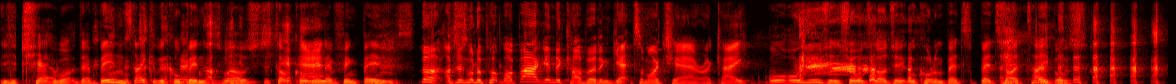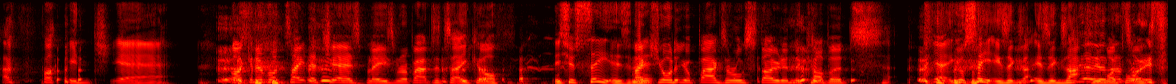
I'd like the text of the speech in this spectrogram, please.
your chair. What? They're bins. They could be called bins as well. Just start calling everything bins. Look, I just want to put my bag in the cupboard and get to my chair, okay? Or, or using Seann's logic, we'll call them beds, bedside tables. fucking chair. Like, can everyone take their chairs, please? We're about to take off. It's your seat, isn't Make it? Make sure that your bags are all stowed in the cupboards. Yeah, your seat is, exa- is exactly Yeah, yeah, my that's what point.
